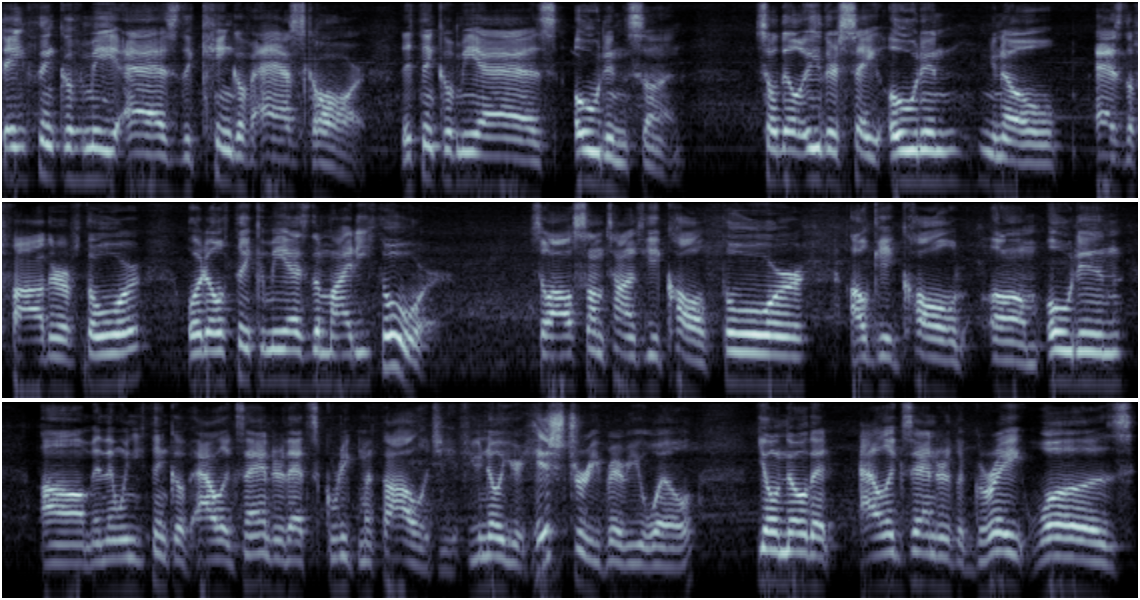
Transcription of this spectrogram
they think of me as the king of Asgard. They think of me as Odin's son. So they'll either say Odin, you know, as the father of Thor, or they'll think of me as the mighty Thor. So I'll sometimes get called Thor. I'll get called um, Odin. Um, and then when you think of Alexander, that's Greek mythology. If you know your history very well, you'll know that Alexander the Great was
